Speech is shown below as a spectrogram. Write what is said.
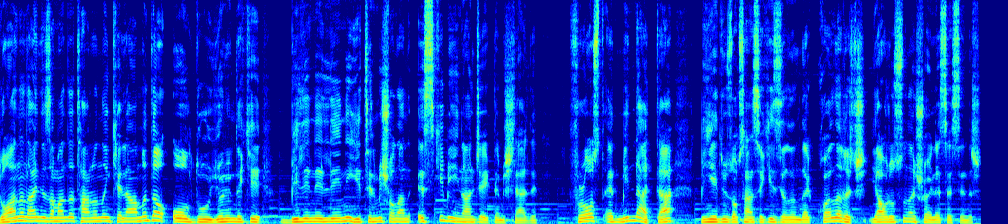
doğanın aynı zamanda Tanrı'nın kelamı da olduğu yönündeki bilinirliğini yitirmiş olan eski bir inancı eklemişlerdi. Frost at Midnight'ta 1798 yılında Coleridge yavrusuna şöyle seslenir.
